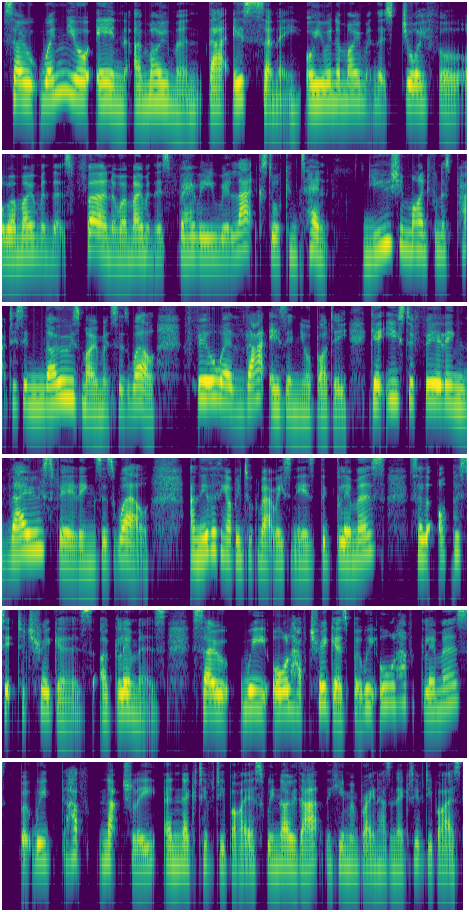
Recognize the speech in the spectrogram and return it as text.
So when you're in a moment that is sunny, or you're in a moment that's joyful, or a moment that's fun, or a moment that's very relaxed or content Use your mindfulness practice in those moments as well. Feel where that is in your body. Get used to feeling those feelings as well. And the other thing I've been talking about recently is the glimmers. So, the opposite to triggers are glimmers. So, we all have triggers, but we all have glimmers, but we have naturally a negativity bias. We know that the human brain has a negativity bias.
